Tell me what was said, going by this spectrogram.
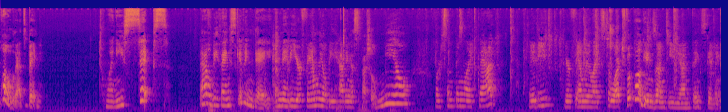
Whoa, that's big. 26. That'll be Thanksgiving Day, and maybe your family will be having a special meal or something like that. Maybe your family likes to watch football games on TV on Thanksgiving.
